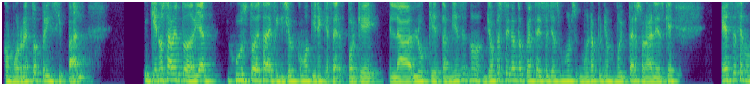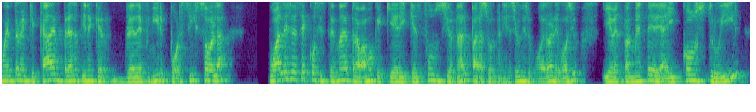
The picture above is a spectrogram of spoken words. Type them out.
como reto principal y que no saben todavía justo esa definición cómo tiene que ser, porque la, lo que también es, no, yo me estoy dando cuenta, y eso ya es una opinión muy personal, es que este es el momento en el que cada empresa tiene que redefinir por sí sola cuál es ese ecosistema de trabajo que quiere y que es funcional para su organización y su modelo de negocio y eventualmente de ahí construir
